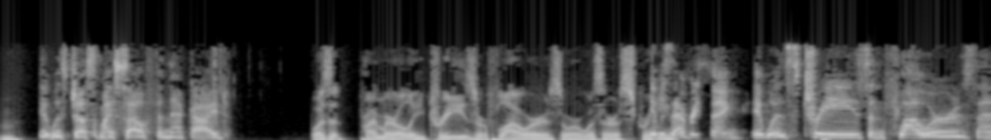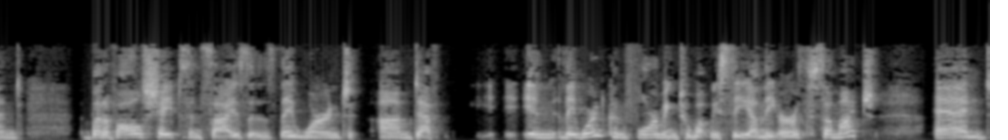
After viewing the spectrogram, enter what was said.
Hmm. It was just myself and that guide. Was it primarily trees or flowers or was there a stream? It was everything. It was trees and flowers and but of all shapes and sizes, they weren't um, in they weren't conforming to what we see on the earth so much, and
